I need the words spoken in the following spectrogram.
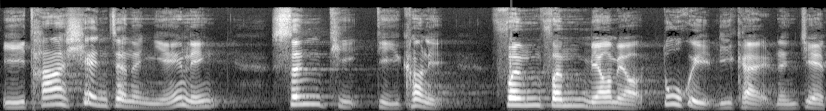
以他现在的年龄、身体抵抗力。分分秒秒都会离开人间。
